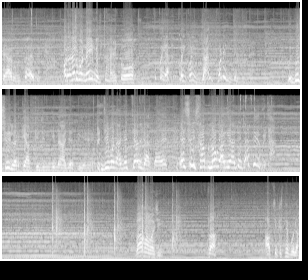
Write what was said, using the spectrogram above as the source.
प्यार होता है बेटा। और अगर वो नहीं मिलता है तो, तो कोई कोई कोई जान थोड़ी नहीं देता कोई दूसरी लड़की आपकी ज़िंदगी में आ जाती है। जीवन आगे चल जाता है। ऐसे ही सब लोग आगे आगे जाते हैं बेटा। वाह मामा जी वाह। आपसे किसने बोला?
